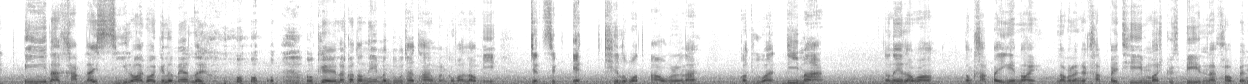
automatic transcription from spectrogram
7 ปีนะขับได้ 400 กว่ากิโลเมตรเลย โอเค แล้วก็ตอนนี้มันดูท่าทางเหมือนกับว่าเรามี 71 กิโลวัตต์เอาแล้วนะ ก็ถือว่าดีมาก ตอนนี้เราก็ต้องขับไปอีกนิดหน่อย เรากำลังจะขับไปที่มัสกัสบีนนะเขาเป็น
